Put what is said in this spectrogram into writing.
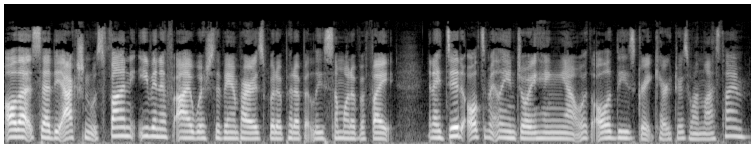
All that said, the action was fun, even if I wish the vampires would have put up at least somewhat of a fight. And I did ultimately enjoy hanging out with all of these great characters one last time.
